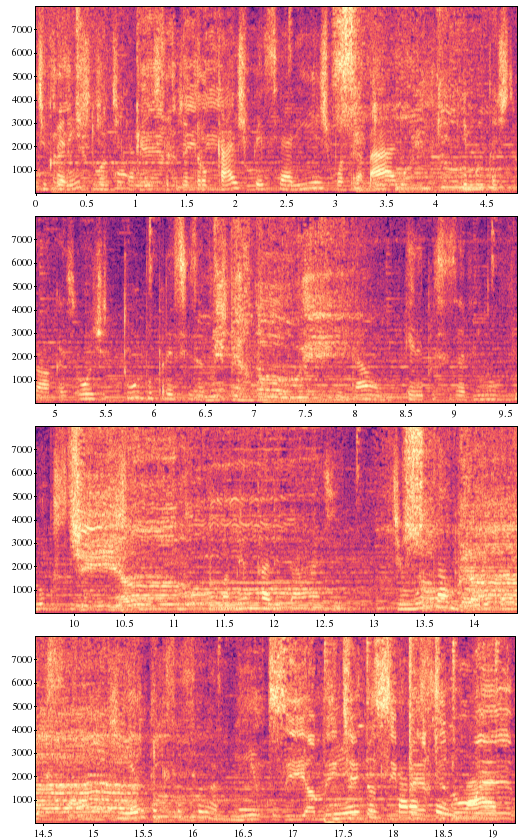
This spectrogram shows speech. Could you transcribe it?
Diferente de antigamente, você podia trocar especiarias por trabalho e muitas trocas. Hoje tudo precisa de dinheiro. Então, ele precisa vir num fluxo de energia, numa mentalidade de muito amor e conexão. Dinheiro tem que ser seu amigo, dinheiro tem que estar a seu lado,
